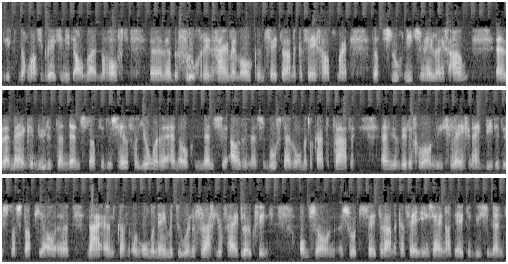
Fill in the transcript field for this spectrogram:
ik, nogmaals, ik weet ze niet allemaal uit mijn hoofd. Eh, we hebben vroeger in Haarlem ook een veteranencafé gehad, maar dat sloeg niet zo heel erg aan. En wij merken nu de tendens dat er dus heel veel jongeren en ook mensen, oudere mensen behoefte hebben om met elkaar te praten. En we willen gewoon die gelegenheid bieden. Dus dan stap je al eh, naar een, een ondernemer toe en dan vraag je of hij het leuk vindt om zo'n soort veteranencafé in zijn etablissement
